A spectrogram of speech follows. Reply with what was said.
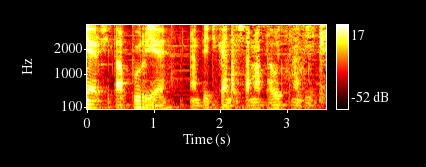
ini harus ditabur ya. Nanti diganti sama baut nanti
